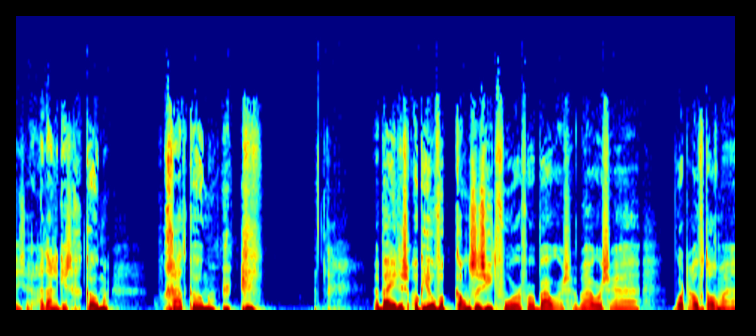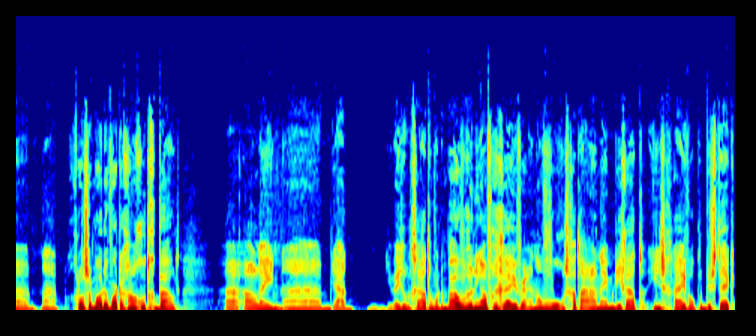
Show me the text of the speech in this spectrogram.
is, uiteindelijk is gekomen, of gaat komen. Waarbij je dus ook heel veel kansen ziet voor, voor bouwers. Bouwers uh, wordt over het algemeen, uh, nou, grosso modo wordt er gewoon goed gebouwd. Uh, alleen, ja, je weet hoe het gaat. Er wordt een bouwvergunning afgegeven en dan vervolgens gaat de aannemer die gaat inschrijven op het bestek.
